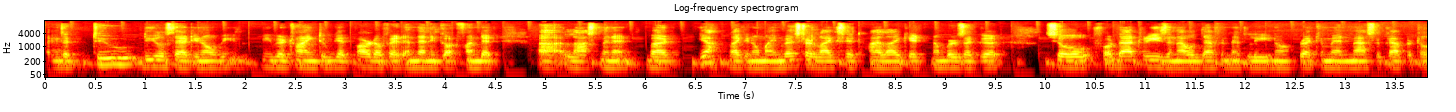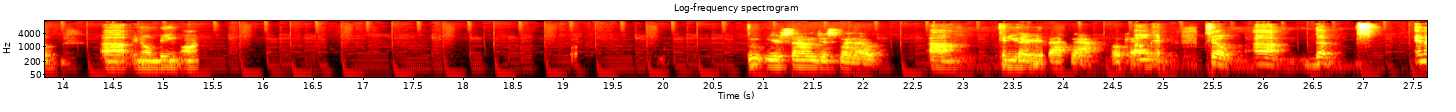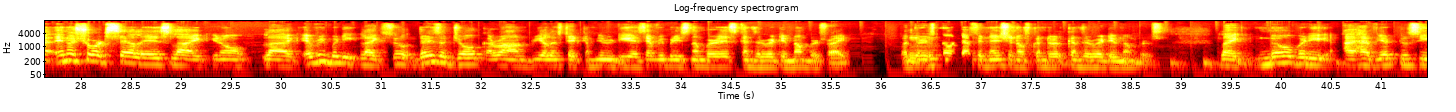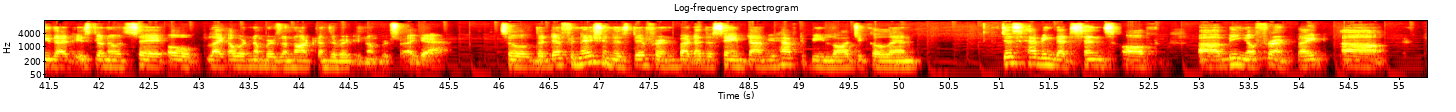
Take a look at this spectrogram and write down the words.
like the two deals that you know we we were trying to get part of it and then it got funded uh, last minute. But yeah like you know my investor likes it. I like it. Numbers are good. So for that reason i will definitely you know recommend massive capital uh, you know being on your sound just went out. Uh, can you there hear me? back now. Okay. Okay. So uh, the in a, in a short sell is like you know like everybody like so there's a joke around real estate community is everybody's number is conservative numbers right but mm-hmm. there is mm-hmm. no definition of conservative numbers like nobody i have yet to see that is going to say oh like our numbers are not conservative numbers right yeah so the definition is different but at the same time you have to be logical and just having that sense of uh, being upfront right uh,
